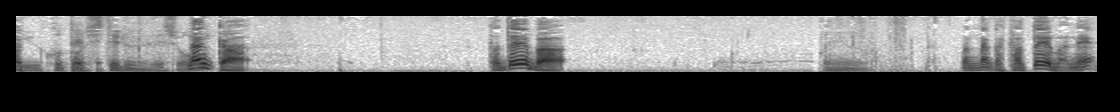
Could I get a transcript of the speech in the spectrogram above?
いうことをしてるんでしょ？なんか例えばうん。なんか例えばね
